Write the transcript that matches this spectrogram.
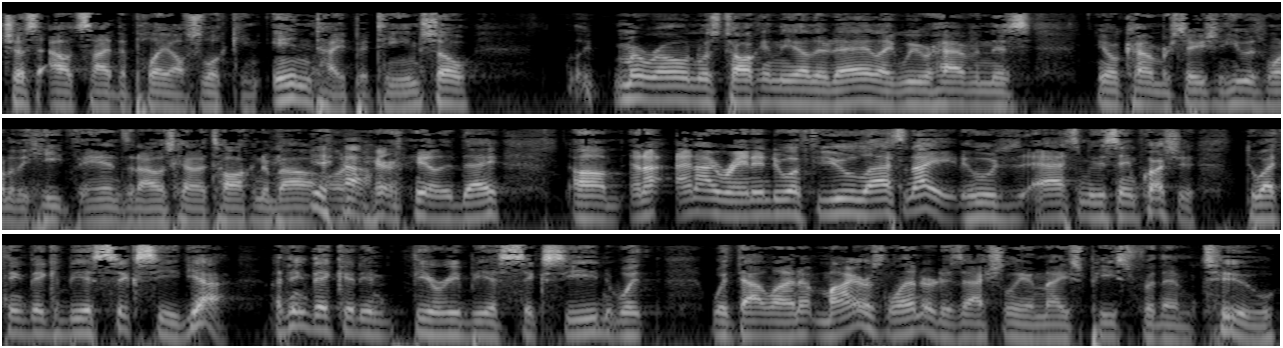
just outside the playoffs looking in type of team. So like Marone was talking the other day, like we were having this, you know, conversation. He was one of the Heat fans that I was kind of talking about on here the other day. Um, and I, and I ran into a few last night who was asking me the same question. Do I think they could be a six seed? Yeah. I think they could in theory be a six seed with, with that lineup. Meyers Leonard is actually a nice piece for them too.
